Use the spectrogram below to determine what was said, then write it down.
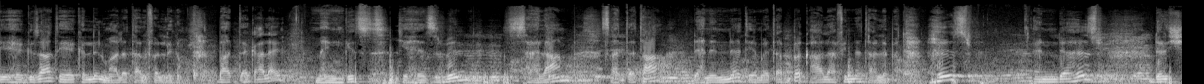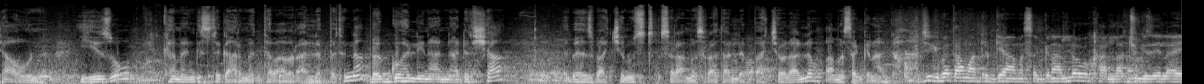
ይሄ ግዛት ይሄ ክልል ማለት አልፈልግም። በአጠቃላይ መንግስት የህዝብን ሰላም፣ ጸጥታ፣ ደህንነት የመጠበቅ ኃላፊነት አለበት። ህዝብ እንደ ህዝብ ድርሻውን ይዞ ከመንግስት ጋር መተባበር አለበት እና በጎ ህሊናና ድርሻ በህዝባችን ውስጥ ስራ መስራት አለባቸው ላለሁ አመሰግናለሁ። እጅግ በጣም አድርጌ አመሰግናለሁ። ካላችሁ ጊዜ ላይ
